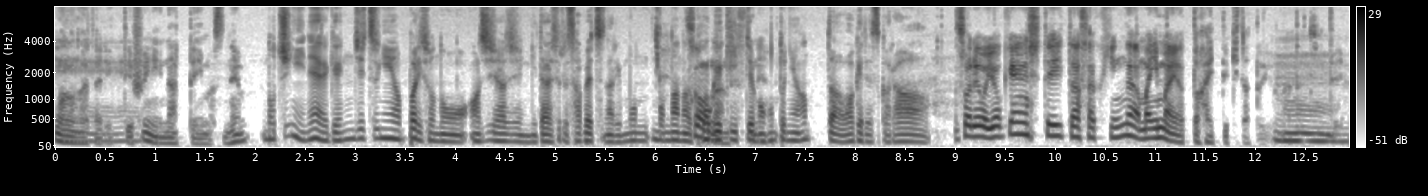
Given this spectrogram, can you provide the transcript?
物語っていうふうになっていますね。後にね現実にやっぱりそのアジア人に対する差別なりもんもんなんなら攻撃っていうのが本当にあったわけですから。それを予見していた作品が、まあ、今やっと入ってきたという形で、ま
